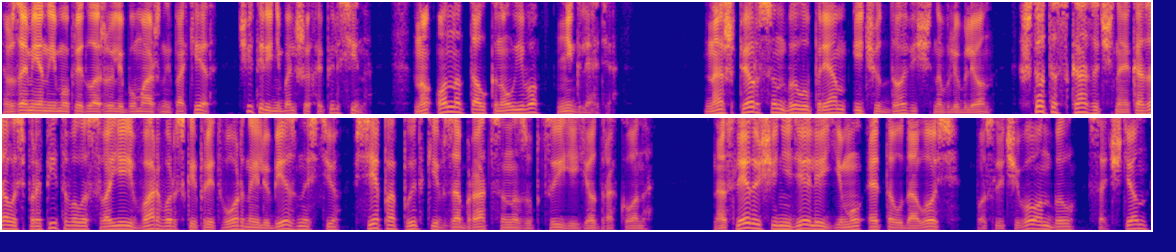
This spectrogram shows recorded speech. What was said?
Взамен ему предложили бумажный пакет, четыре небольших апельсина, но он оттолкнул его, не глядя. Наш Персон был упрям и чудовищно влюблен. Что-то сказочное, казалось, пропитывало своей варварской притворной любезностью все попытки взобраться на зубцы ее дракона. На следующей неделе ему это удалось, после чего он был сочтен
